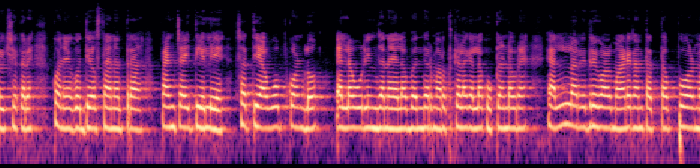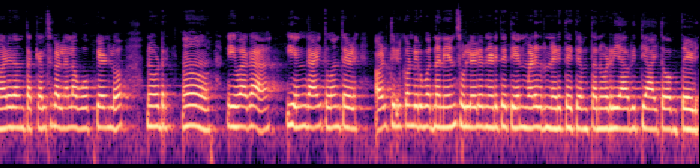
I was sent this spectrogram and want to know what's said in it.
ವೀಕ್ಷಕರೇ? ಕೊನೆಗೂ ದೇವಸ್ಥಾನ ಹತ್ರ ಪಂಚಾಯಿತಿಯಲ್ಲಿ ಸತ್ಯ ಒಪ್ಕೊಂಡ್ಲು. ಎಲ್ಲ ಊರಿನ ಜನ ಎಲ್ಲ ಬಂದರು ಮರದ ಕೆಳಗೆಲ್ಲ ಕುತ್ಕೊಂಡವ್ರೆ. ಎಲ್ಲರ ಅವಳು ಮಾಡಿರೋಂಥ ತಪ್ಪು, ಅವಳು ಮಾಡಿರೋಂಥ ಕೆಲಸಗಳನ್ನೆಲ್ಲ ಒಪ್ಕೊಂಡ್ಲು. ನೋಡ್ರಿ ಹ್ಞೂ ಇವಾಗ ಹೆಂಗಾಯ್ತು ಅಂತೇಳಿ ಅವಳು ತಿಳ್ಕೊಂಡಿರ್ಬೋದು ನಾನು ಏನು ಸುಳ್ಳು ಹೇಳಿ ನಡೀತೈತೆ, ಏನು ಮಾಡಿದ್ರು ನಡೀತೈತೆ ಅಂತ ನೋಡ್ರಿ ಯಾವ ರೀತಿ ಆಯಿತು ಅಂತೇಳಿ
